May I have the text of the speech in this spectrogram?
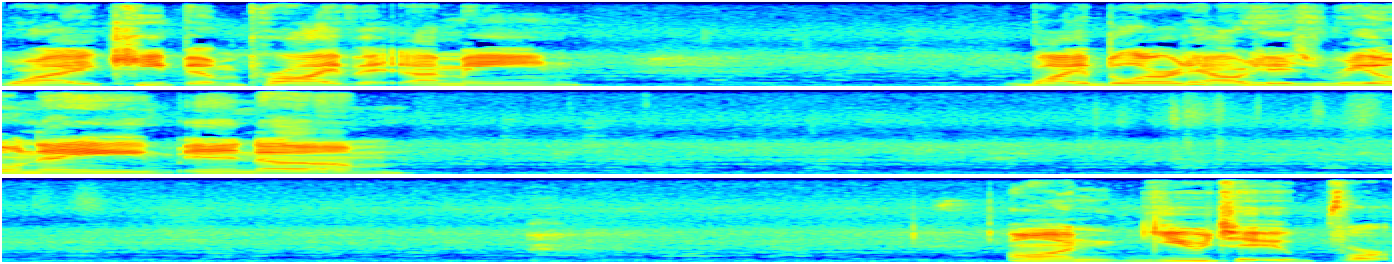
want to keep him private. I mean, why blurt out his real name in um on YouTube for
